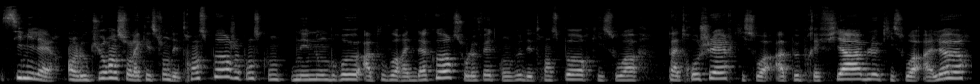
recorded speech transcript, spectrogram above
similaires. En l'occurrence, sur la question des transports, je pense qu'on est nombreux à pouvoir être d'accord sur le fait qu'on veut des transports qui soient pas trop cher, qui soit à peu près fiable, qui soit à l'heure,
